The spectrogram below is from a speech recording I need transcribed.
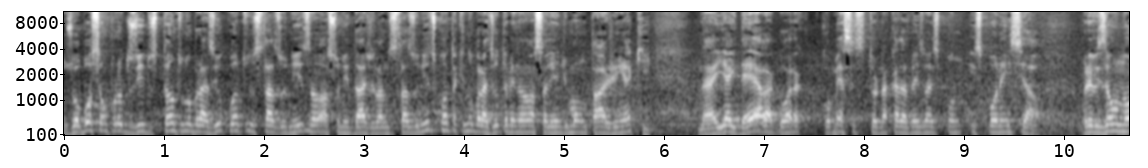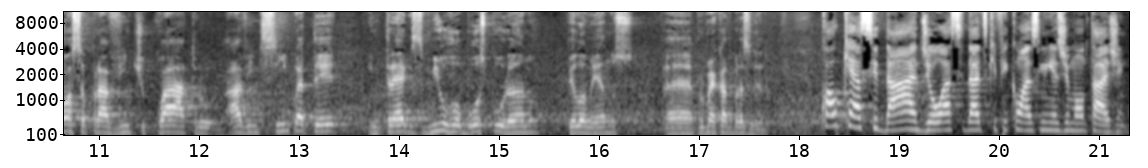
Os robôs são produzidos tanto no Brasil quanto nos Estados Unidos, na nossa unidade lá nos Estados Unidos, quanto aqui no Brasil também na nossa linha de montagem aqui. Né? E a ideia agora começa a se tornar cada vez mais exponencial. Previsão nossa para 24 a 25 é ter entregues mil robôs por ano, pelo menos, é, para o mercado brasileiro. Qual que é a cidade ou as cidades que ficam as linhas de montagem?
